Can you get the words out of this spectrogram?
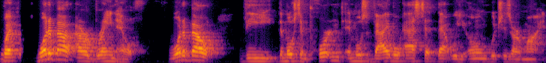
But what about our brain health? What about the the most important and most valuable asset that we own, which is our mind?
